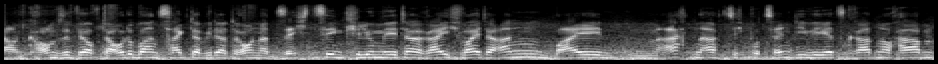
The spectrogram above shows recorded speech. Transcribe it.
Ja, und kaum sind wir auf der Autobahn, zeigt er wieder 316 Kilometer Reichweite an bei 88 Prozent, die wir jetzt gerade noch haben.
